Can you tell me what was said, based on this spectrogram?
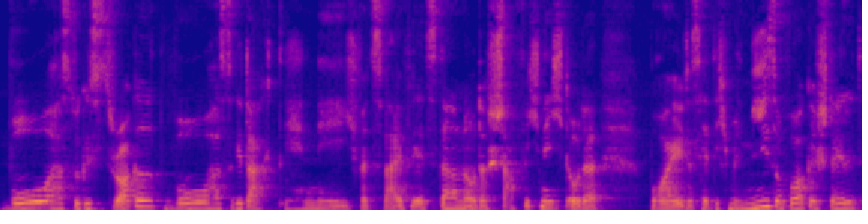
Wo hast du gestruggelt? Wo hast du gedacht, eh, nee, ich verzweifle jetzt dann oder schaffe ich nicht oder boy, das hätte ich mir nie so vorgestellt.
